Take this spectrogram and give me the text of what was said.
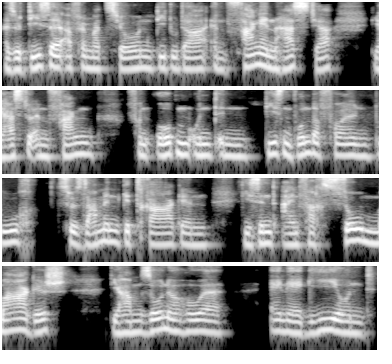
Also diese Affirmation, die du da empfangen hast, ja, die hast du empfangen von oben und in diesem wundervollen Buch zusammengetragen. Die sind einfach so magisch. Die haben so eine hohe Energie und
